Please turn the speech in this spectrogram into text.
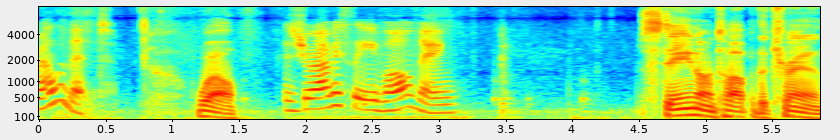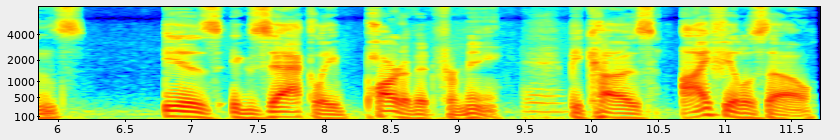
relevant? well. Because you're obviously evolving. staying on top of the trends is exactly part of it for me because I feel as though,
